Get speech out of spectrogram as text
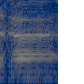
And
